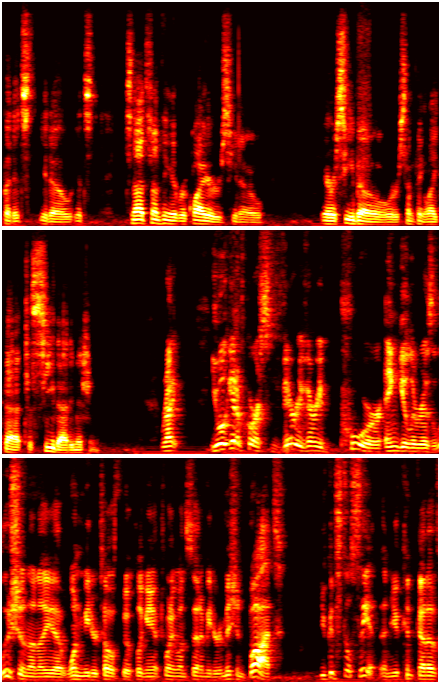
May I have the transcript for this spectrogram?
but it's you know it's it's not something that requires you know Arecibo or something like that to see that emission. Right. You will get, of course, very, very poor angular resolution on a uh, one meter telescope looking at 21 centimeter emission, but you can still see it, and you can kind of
